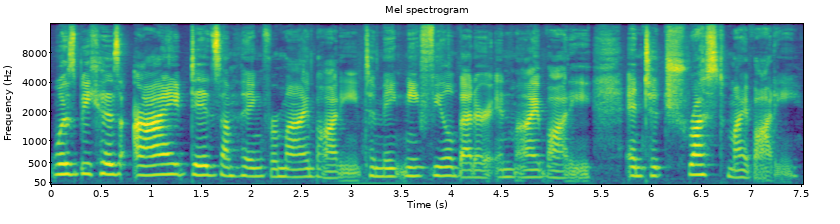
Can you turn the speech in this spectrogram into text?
was because I did something for my body to make me feel better in my body and to trust my body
